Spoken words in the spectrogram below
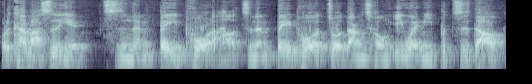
我的看法是，也只能被迫了哈，只能被迫做当冲，因为你不知道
